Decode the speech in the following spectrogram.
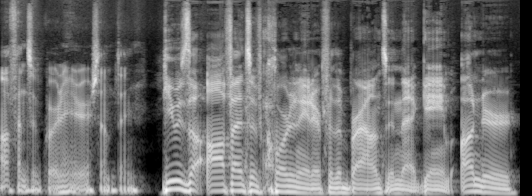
offensive coordinator or something. he was the offensive coordinator for the Browns in that game under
